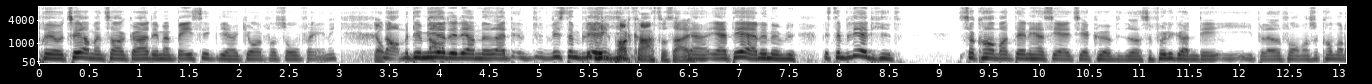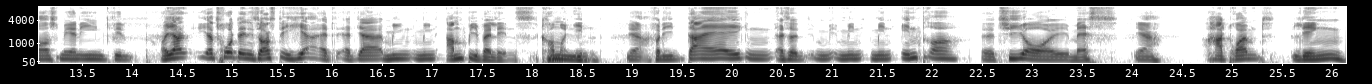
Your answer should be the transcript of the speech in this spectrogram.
prioriterer man så at gøre det, man basically har gjort fra sofaen, ikke? Jo. Nå, men det er mere Nå. det der med, at hvis den Det bliver er et helt podcast for sig. ja, ja, det er det nemlig. Hvis den bliver et hit, så kommer den her serie til at køre videre. Selvfølgelig gør den det i, i bladform, og så kommer der også mere end én film. Og jeg, jeg tror, Dennis, også det er her, at, at jeg, min, min ambivalens kommer mm. ind. Ja, Fordi der er ikke en... Altså, min, min indre øh, 10-årige Mads ja, har drømt længe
